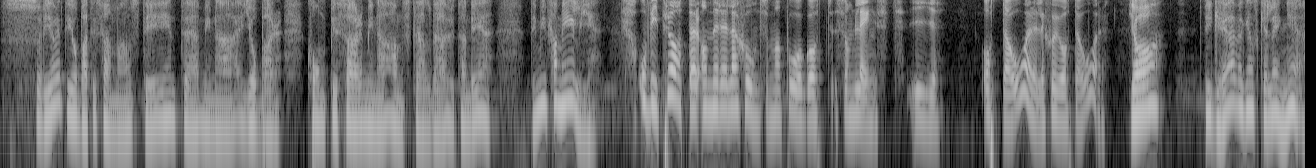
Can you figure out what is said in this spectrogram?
Så vi har inte jobbat tillsammans. Det är inte mina jobbarkompisar, mina anställda, utan det är, det är min familj. Och vi pratar om en relation som har pågått som längst i åtta år eller sju, åtta år. Ja, vi gräver ganska länge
